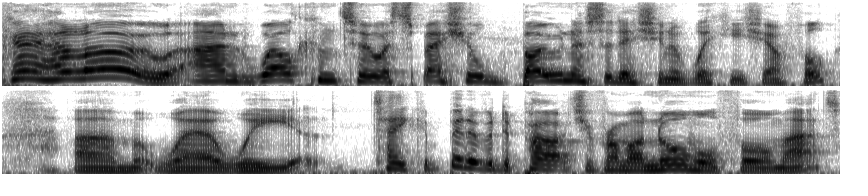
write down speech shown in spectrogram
Okay, hello, and welcome to a special bonus edition of Wiki Shuffle, um, where we take a bit of a departure from our normal format.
